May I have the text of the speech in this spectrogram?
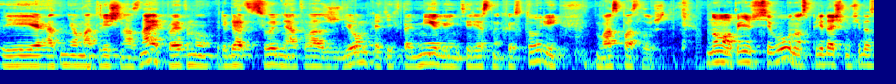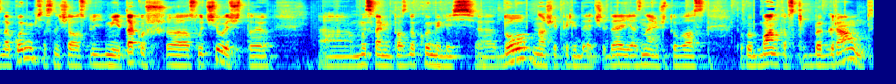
и о нем отлично знает, поэтому, ребята, сегодня от вас ждем каких-то мега интересных историй, вас послушать. Ну, а прежде всего у нас в передаче мы всегда знакомимся сначала с людьми. И так уж э, случилось, что э, мы с вами познакомились э, до нашей передачи, да, я знаю, что у вас такой банковский бэкграунд,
